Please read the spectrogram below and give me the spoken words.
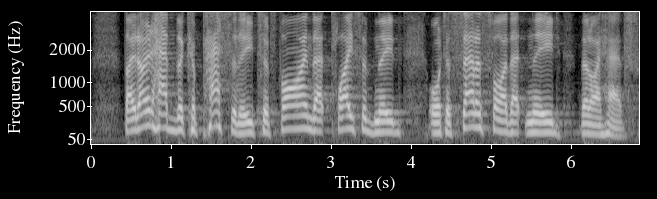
they don't have the capacity to find that place of need or to satisfy that need that I have.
